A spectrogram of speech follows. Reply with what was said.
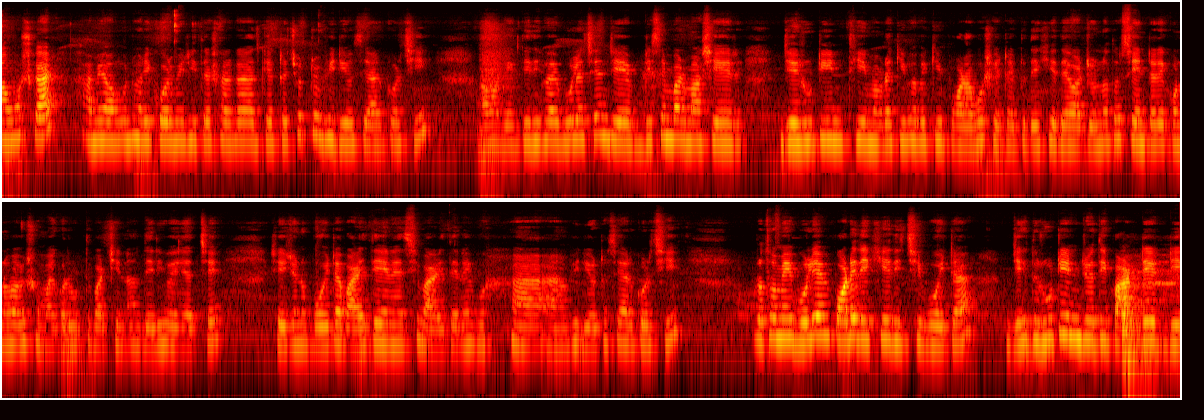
নমস্কার, আমি অঙ্গনওয়াড়ি কর্মী রীতা সরকার। আজকে একটা ছোট্ট ভিডিও শেয়ার করছি। আমাকে দিদিভাই বলেছেন যে, ডিসেম্বর মাসের যে রুটিন থিম আমরা কীভাবে কি পড়াবো সেটা একটু দেখিয়ে দেওয়ার জন্য তো সেন্টারে কোনোভাবে সময় করে উঠতে পারছি না, দেরি হয়ে যাচ্ছে। সেই জন্য বইটা বাড়িতে এনেছি, বাড়িতে এনে ভিডিওটা শেয়ার করছি। প্রথমেই বলি, আমি পরে দেখিয়ে দিচ্ছি বইটা। যেহেতু রুটিন যদি পার ডে ডে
